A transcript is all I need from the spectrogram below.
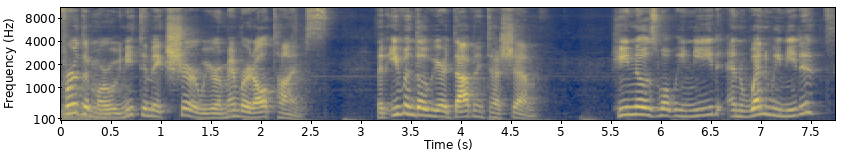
Furthermore, we need to make sure we remember at all times that even though we are davening to Hashem, He knows what we need and when we need it,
